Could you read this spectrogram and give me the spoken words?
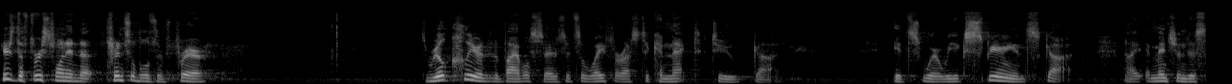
Here's the first one in the principles of prayer. It's real clear that the Bible says it's a way for us to connect to God. It's where we experience God. I mentioned this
